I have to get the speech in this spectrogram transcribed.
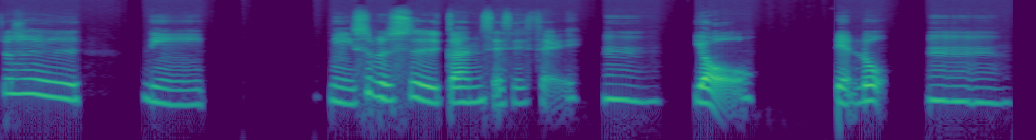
就是你，你是不是跟谁谁谁，嗯，有联络，嗯嗯嗯，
